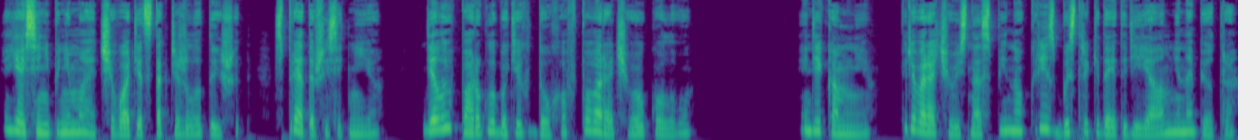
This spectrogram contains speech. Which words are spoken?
Яся не понимает, чего отец так тяжело дышит, спрятавшись от нее. Делаю пару глубоких вдохов, поворачиваю голову. «Иди ко мне», Переворачиваюсь на спину, Крис быстро кидает одеяло мне на бедра.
